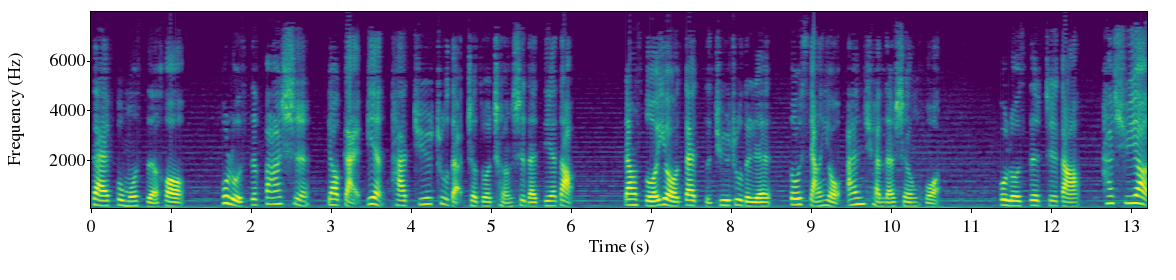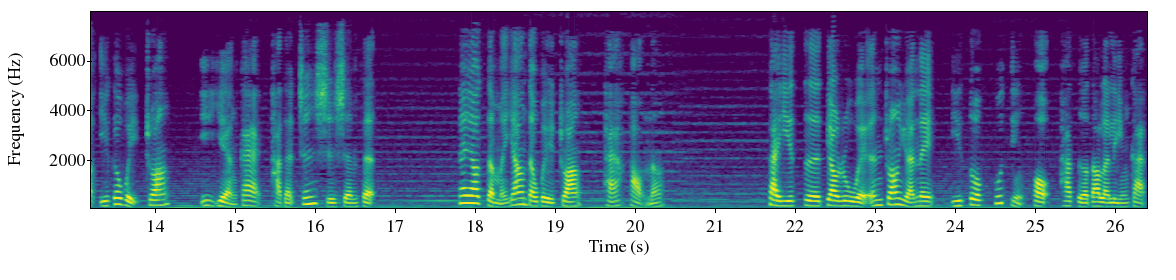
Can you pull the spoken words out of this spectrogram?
在父母死后，布鲁斯发誓要改变他居住的这座城市的街道，让所有在此居住的人都享有安全的生活。布鲁斯知道他需要一个伪装，以掩盖他的真实身份，但要怎么样的伪装才好呢？在一次掉入韦恩庄园内一座枯井后，他得到了灵感。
